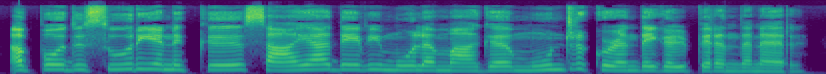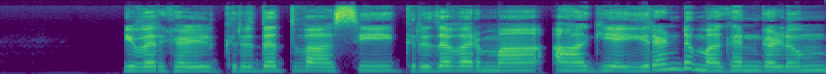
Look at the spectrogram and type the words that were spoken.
அப்போது சூரியனுக்கு சாயாதேவி மூலமாக மூன்று குழந்தைகள் பிறந்தனர். இவர்கள் கிருதத்வாசி கிருதவர்மா ஆகிய இரண்டு மகன்களும்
